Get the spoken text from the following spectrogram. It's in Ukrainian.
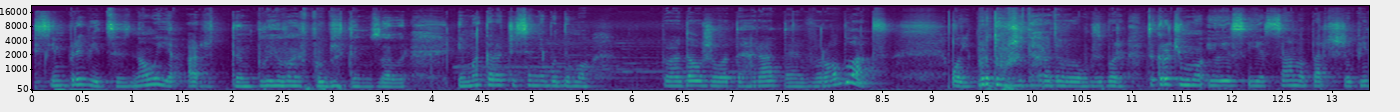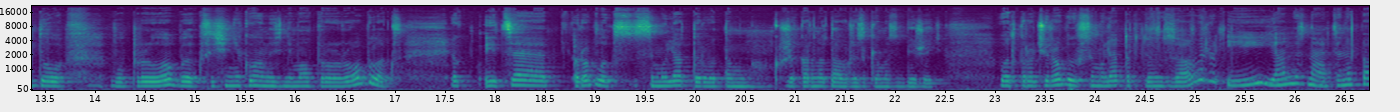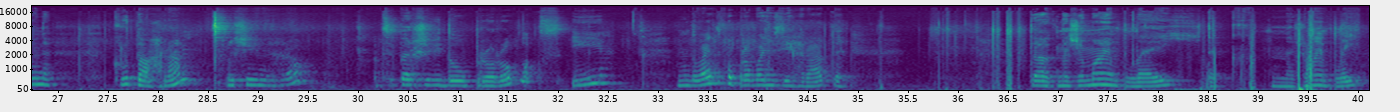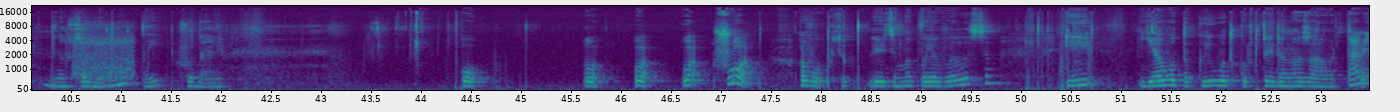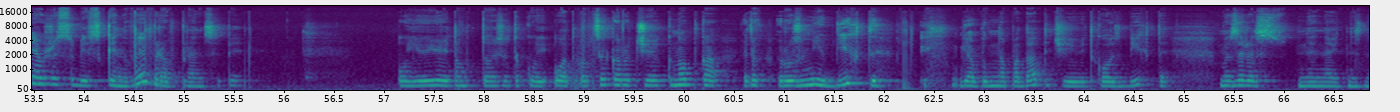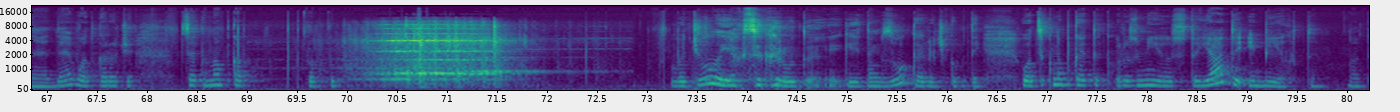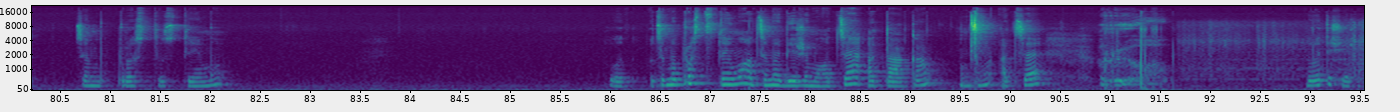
Всім привіт! Це знову я Артем Плейлайф Пробіг динозавр. І ми, коротше, сьогодні будемо продовжувати грати в Roblox. Ой, продовжувати грати в Roblox, боже. Це, коротше, мо- є, саме перше відео про Roblox. Я ще ніколи не знімав про Roblox. І це Roblox симулятор, от там вже карнотавр з кимось біжить. От, коротше, Roblox симулятор динозавр. І я не знаю, це, напевне, крута гра. Я ще й не грав. Це перше відео про Roblox і ну давайте попробуємо зіграти. Так, нажимаємо play. Так, нажимаємо play. Ну все вірно, play. Що далі? О! О, о, о, що? А во, все, дивіться, ми появилися. І я от такий от крутий динозавр. Там я вже собі скин вибрав, в принципі. Ой-ой-ой, там хтось такий. От, оце, коротше, кнопка, я так розумію, бігти. Я буду нападати чи від когось бігти. Ми зараз не, навіть не знаю де. От, коротше, це кнопка. Ви чули, як це круто? Який там звук, коротше, крутий. От, це кнопка, я так розумію, стояти і бігти. От. Це ми просто стоїмо. От. Оце ми просто стоїмо, а це ми біжимо. Оце атака. Мгм. А це рев. Давайте ще раз.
